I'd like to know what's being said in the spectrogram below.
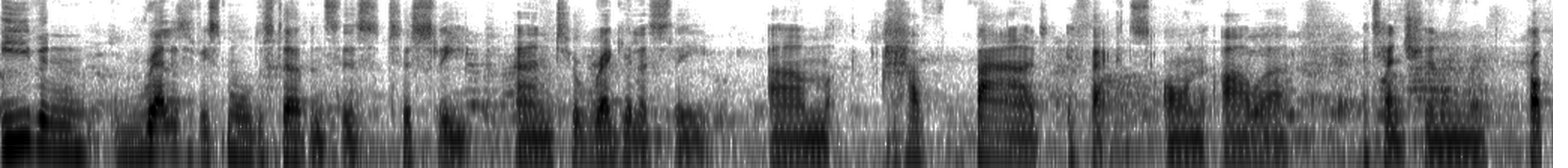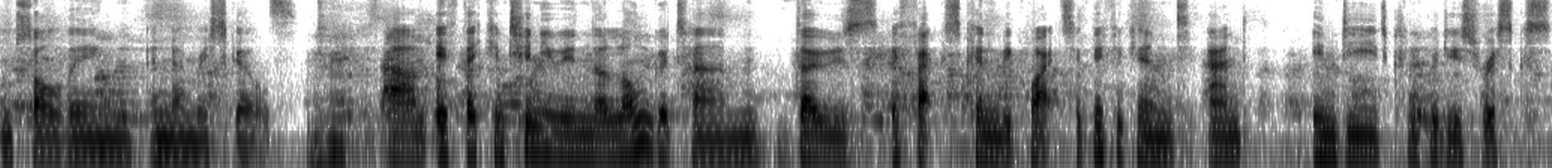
even relatively small disturbances to sleep and to regular sleep um, have bad effects on our attention, problem solving, and memory skills. Um, if they continue in the longer term, those effects can be quite significant and indeed can produce risks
